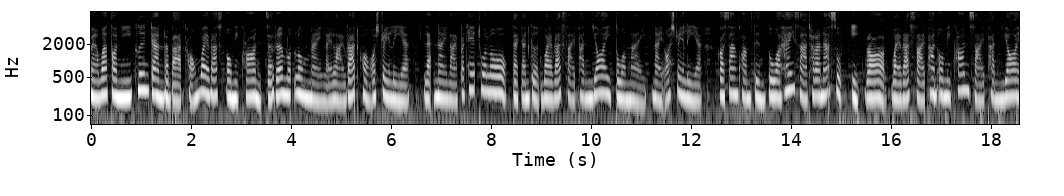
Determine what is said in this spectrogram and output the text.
ม้ว่าตอนนี้คลื่นการระบาดของไวรัสโอมิครอน จะเริ่มลดลงในหลาย ๆ รัฐของออสเตรเลีย และในหลายประเทศทั่วโลก แต่การเกิดไวรัสสายพันธุ์ย่อยตัวใหม่ ในออสเตรเลีย ก็สร้างความตื่นตัวให้สาธารณสุขอีกรอบ ไวรัสสายพันธุ์โอมิครอนสายพันธุ์ย่อย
